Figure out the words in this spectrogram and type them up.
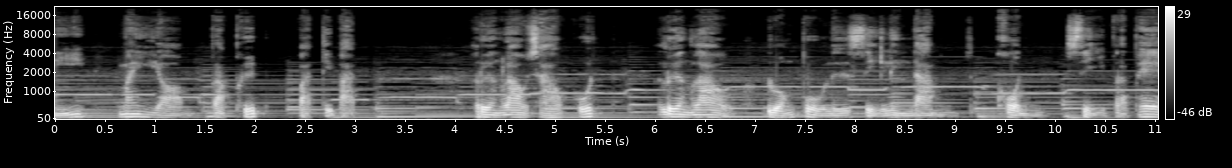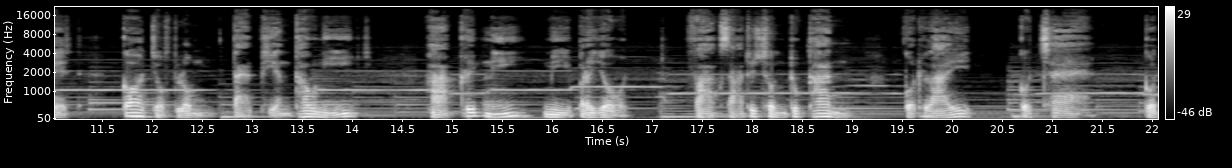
นี้ไม่ยอมประพฤติปฏิบัติ เรื่องเล่าชาวพุทธ เรื่องเล่าหลวงปู่ฤาษีลิงดำ คนสี่ประเภท ก็จบลงแต่เพียงเท่านี้ หากคลิปนี้มีประโยชน์ ฝากสาธุชนทุกท่าน กดไลค์ กดแชร์ กด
